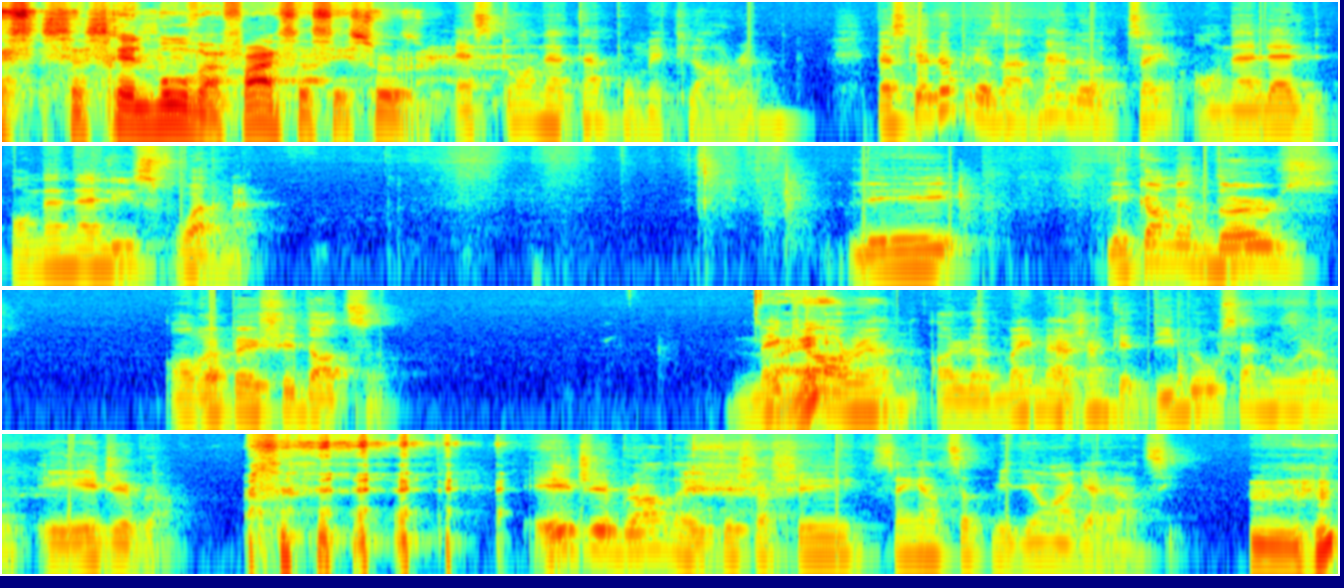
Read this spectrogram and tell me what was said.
Ce, serait le move à faire, ça, c'est sûr. Est-ce qu'on attend pour McLaren? Parce que là, présentement, là, on, on analyse froidement. Les, les Commanders ont repêché Dodson. McLaren a le même agent que Debo Samuel et AJ Brown. AJ Brown a été cherché 57 millions en garantie. Mm-hmm.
